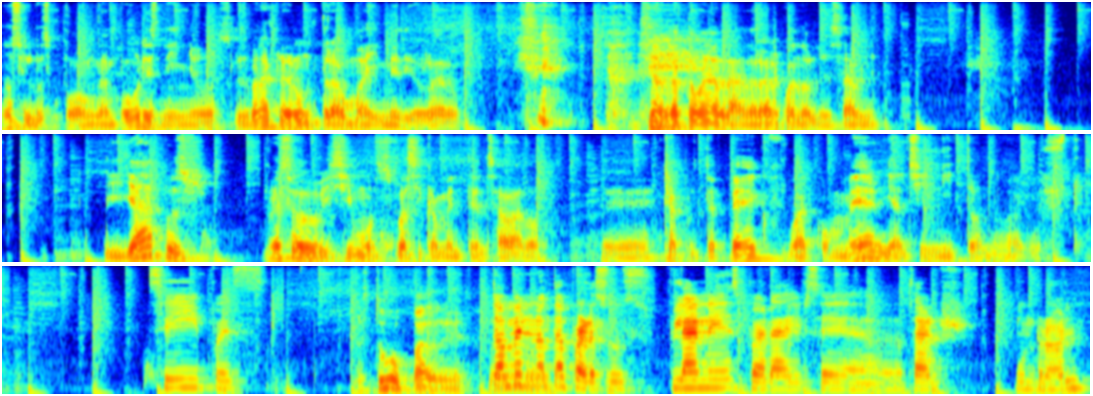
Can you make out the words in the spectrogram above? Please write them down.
No se los pongan, pobres niños. Les van a crear un trauma ahí medio raro. Al rato van a ladrar cuando les hable. Y ya, pues, eso hicimos básicamente el sábado. Eh, Chapultepec, fue a comer y al cinito, ¿no? A gusto. Sí, pues Estuvo padre. Tomen verdad. nota para sus planes para irse a dar un rol.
